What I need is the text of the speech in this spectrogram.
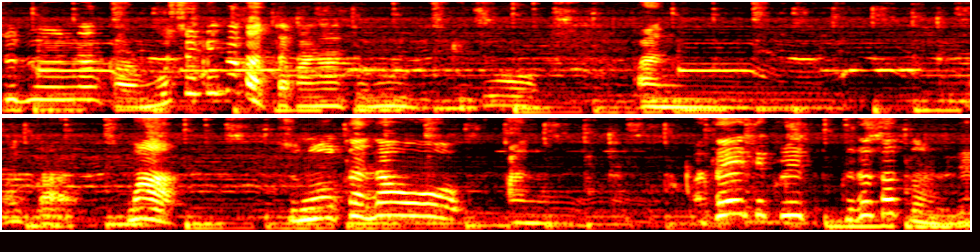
つ分なんか申し訳なかったかなと思うんですけどあのーなんかまあその棚をあの与えてくれくださったので、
